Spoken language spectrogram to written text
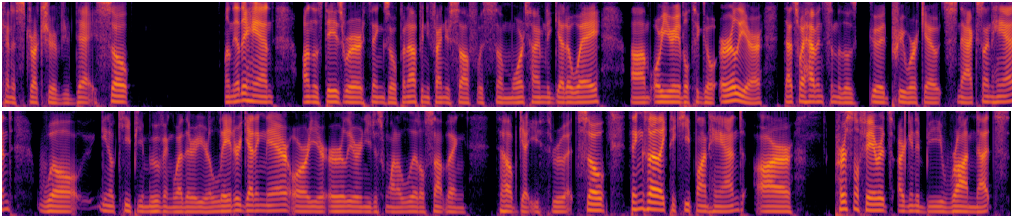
kind of structure of your day. So, on the other hand, on those days where things open up and you find yourself with some more time to get away, um, or you're able to go earlier, that's why having some of those good pre workout snacks on hand will you know keep you moving whether you're later getting there or you're earlier and you just want a little something to help get you through it. So things i like to keep on hand are personal favorites are going to be raw nuts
